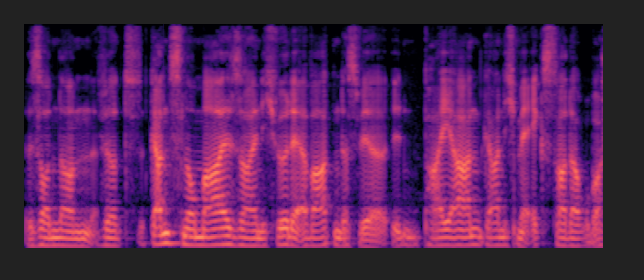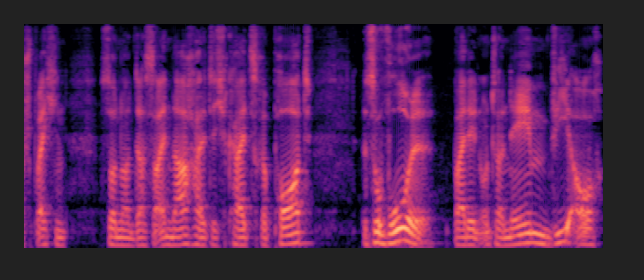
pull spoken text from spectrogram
sondern wird ganz normal sein. Ich würde erwarten, dass wir in ein paar Jahren gar nicht mehr extra darüber sprechen, sondern dass ein Nachhaltigkeitsreport sowohl bei den Unternehmen wie auch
